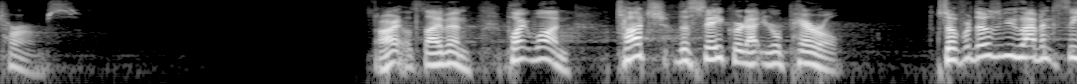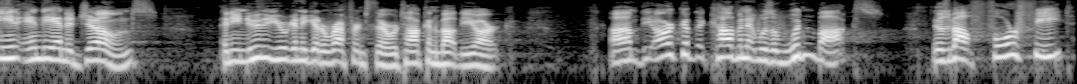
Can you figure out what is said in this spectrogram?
terms. All right, let's dive in. Point one touch the sacred at your peril. So, for those of you who haven't seen Indiana Jones, and you knew that you were going to get a reference there, we're talking about the Ark. Um, the Ark of the Covenant was a wooden box. It was about four feet.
